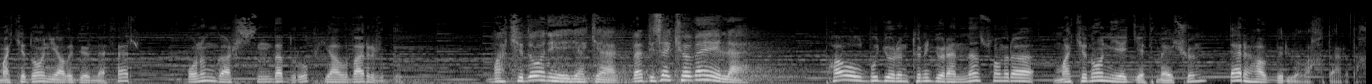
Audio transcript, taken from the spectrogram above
Makedoniyalı bir nəfər onun qarşısında durub yalvarırdı. Makedoniyaya gəl və bizə kömək elə. Paul bu görüntünü görəndən sonra Makedoniyaya getmək üçün dərhal bir yol axtardıq.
